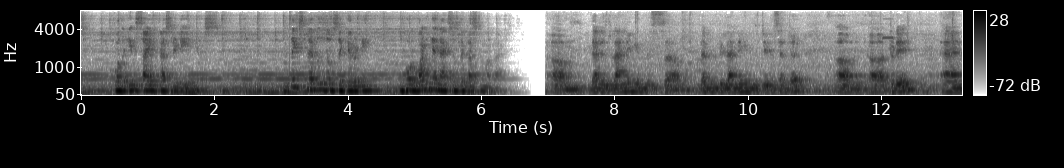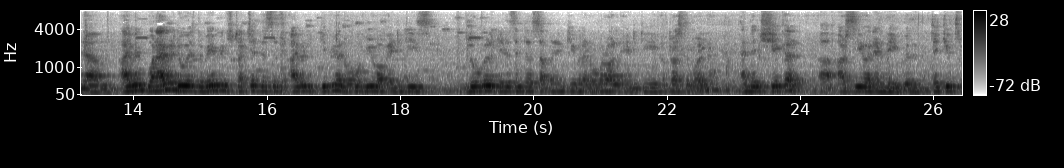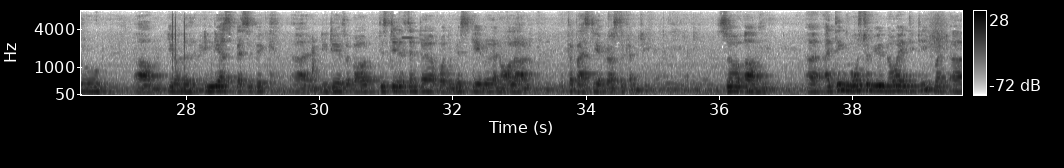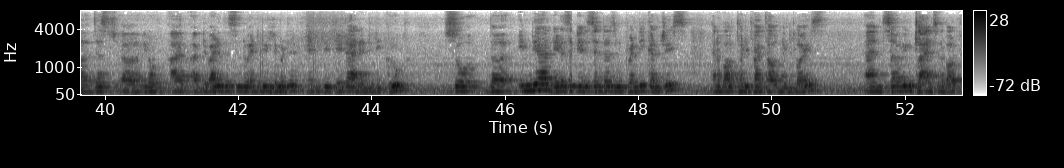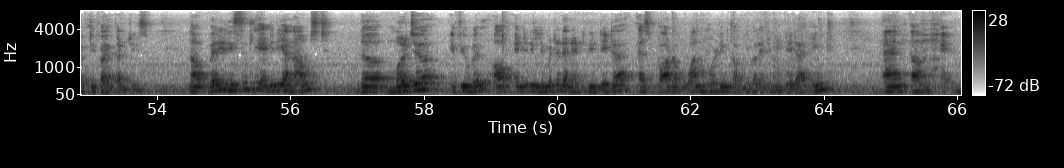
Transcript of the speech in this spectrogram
for the inside facility areas. Six levels of security before one can access the customer um, that is landing in this um, that will be landing in this data center um, uh, today. And um, I will what I will do is the way we've structured this is I will give you an overview of NTT's, global data center, submarine cable, and overall NTT across the world. And then Shaker, uh, our CEO and MD, will take you through um, you know the India specific uh, details about this data center, about the MIST cable, and all our capacity across the country. So um, uh, I think most of you know NTT, but uh, just uh, you know, I've, I've divided this into NTT limited, NTT data, and NTT group. So the India data, data centers in 20 countries and about 35,000 employees, and serving clients in about 55 countries. Now, very recently, NTT announced the merger, if you will, of NTT limited and NTT data as part of one holding company called NTT Data Inc. And um,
